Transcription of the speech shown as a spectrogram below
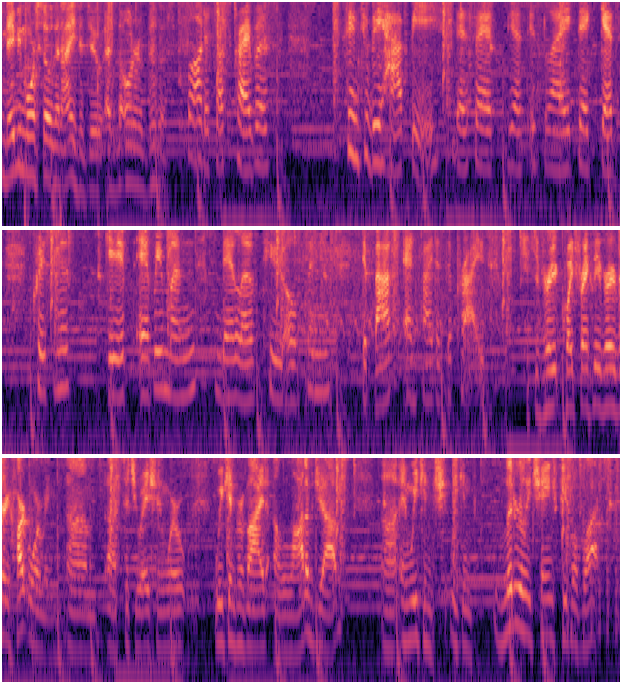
Maybe more so than I even do as the owner of the business. All the subscribers, seem to be happy. They said, yes, it's like they get Christmas gift every month. They love to open the box and find a surprise. It's a very, quite frankly, a very, very heartwarming um, uh, situation where we can provide a lot of jobs uh, and we can, we can literally change people's lives.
